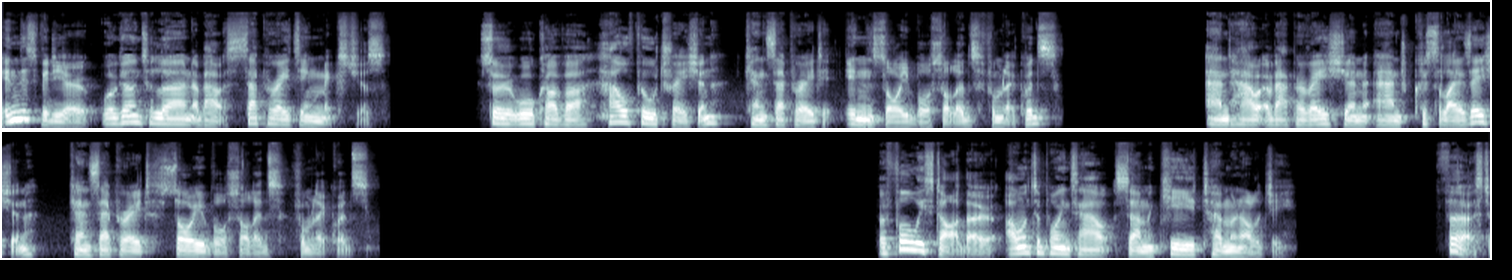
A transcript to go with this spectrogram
In this video, we're going to learn about separating mixtures. So we'll cover how filtration can separate insoluble solids from liquids, and how evaporation and crystallization can separate soluble solids from liquids. Before we start though, I want to point out some key terminology. First,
